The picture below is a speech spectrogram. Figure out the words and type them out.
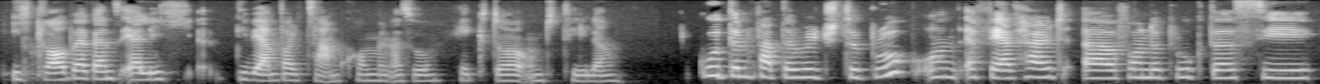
ich glaube ja ganz ehrlich, die werden bald zusammenkommen, also Hector und Taylor. Gut, dann fährt der Rich zur Brooke und erfährt halt äh, von der Brooke, dass sie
